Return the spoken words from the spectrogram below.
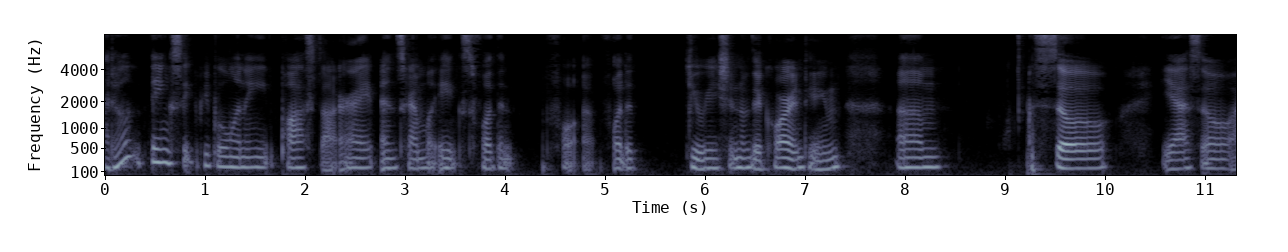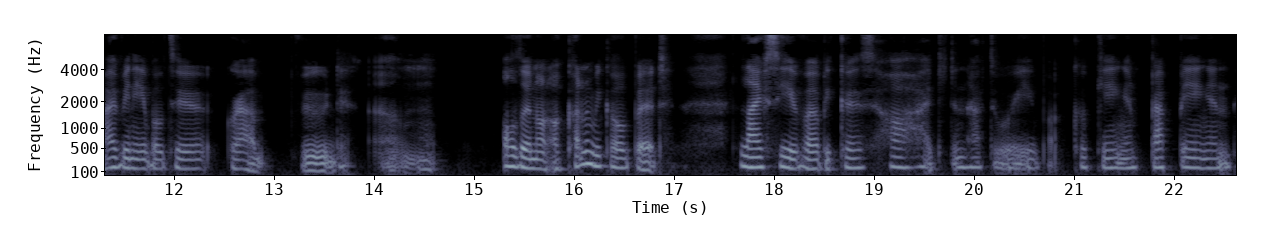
I don't think sick people want to eat pasta, right? And scrambled eggs for the for uh, for the duration of their quarantine. Um, so yeah, so I've been able to grab food, um, although not economical, but lifesaver because oh, I didn't have to worry about cooking and prepping and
